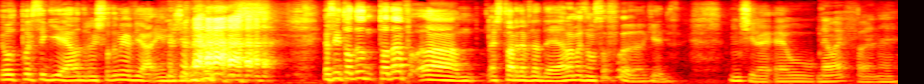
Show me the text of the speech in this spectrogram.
Eu persegui ela durante toda a minha viagem. eu sei todo, toda ah, a história da vida dela, mas não sou fã. Aqueles. Mentira, é o. Não é fã, né?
